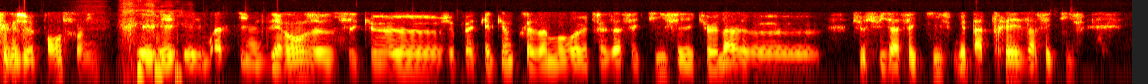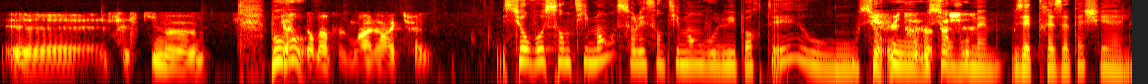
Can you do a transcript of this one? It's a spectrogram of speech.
je pense, oui. Et, moi, ce qui me dérange, c'est que je peux être quelqu'un de très amoureux, très affectif, et que là, euh, je suis affectif, mais pas très affectif. Et c'est ce qui me vous, perturbe un peu moi à l'heure actuelle. Sur vos sentiments, sur les sentiments que vous lui portez, ou sur, ou, sur vous-même? Vous êtes très attaché à elle?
